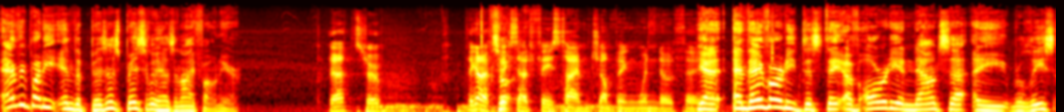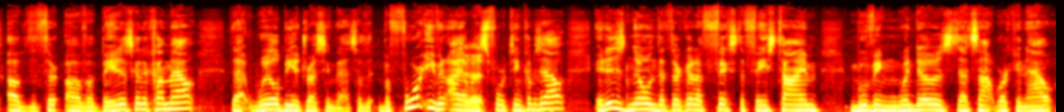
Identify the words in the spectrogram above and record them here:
everybody in the business basically has an iPhone here. Yeah, it's true. They gotta So- fix that FaceTime jumping window thing. Yeah, and they've already just they have already announced that a release of the thir- of a beta is going to come out that will be addressing that. So that before even iOS Good. 14 comes out, it is known that they're going to fix the FaceTime moving windows that's not working out,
